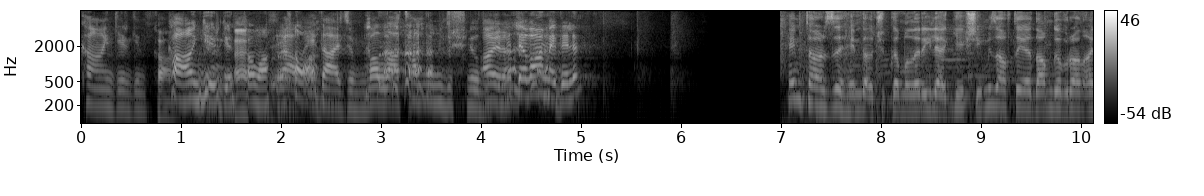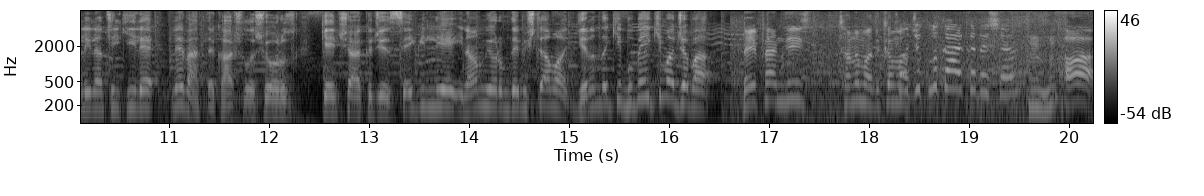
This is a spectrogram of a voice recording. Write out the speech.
Kaan Girgin. Kaan. Kaan Girgin tamam. Bravo Tamam. Eda'cığım. Vallahi tam onu düşünüyordum. Aynen. Devam edelim. Hem tarzı hem de açıklamalarıyla geçtiğimiz haftaya damga vuran Alina Tilki ile Levent'le karşılaşıyoruz. Genç şarkıcı sevgililiğe inanmıyorum demişti ama yanındaki bu bey kim acaba? Beyefendiyi tanımadık ama... Çocukluk arkadaşım. Aa,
